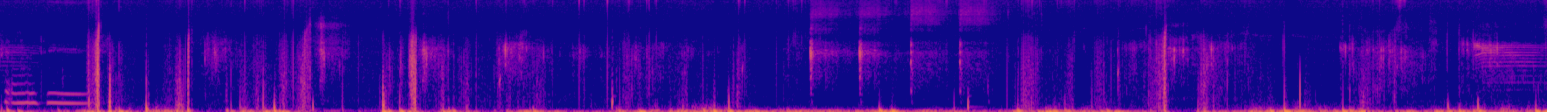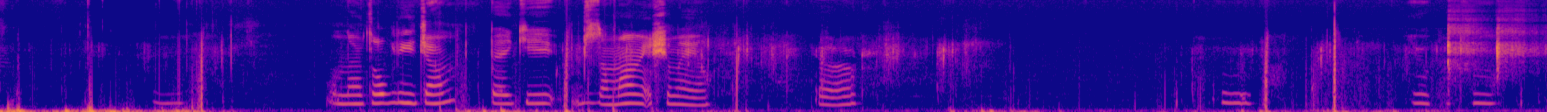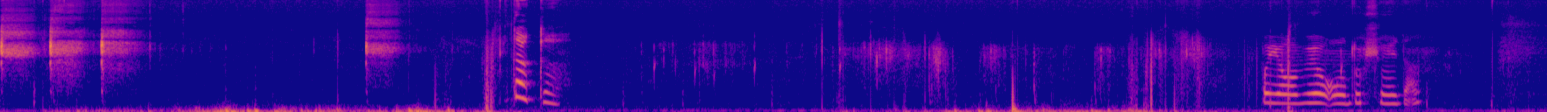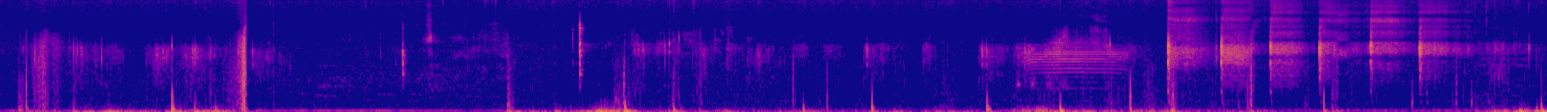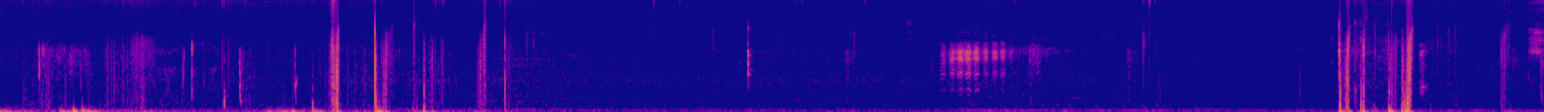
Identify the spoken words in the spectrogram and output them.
Şimdi Bunları toplayacağım. Belki bir zaman işime yarar. Yok. Bir dakika. Bayağı bir oldu şeyden.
